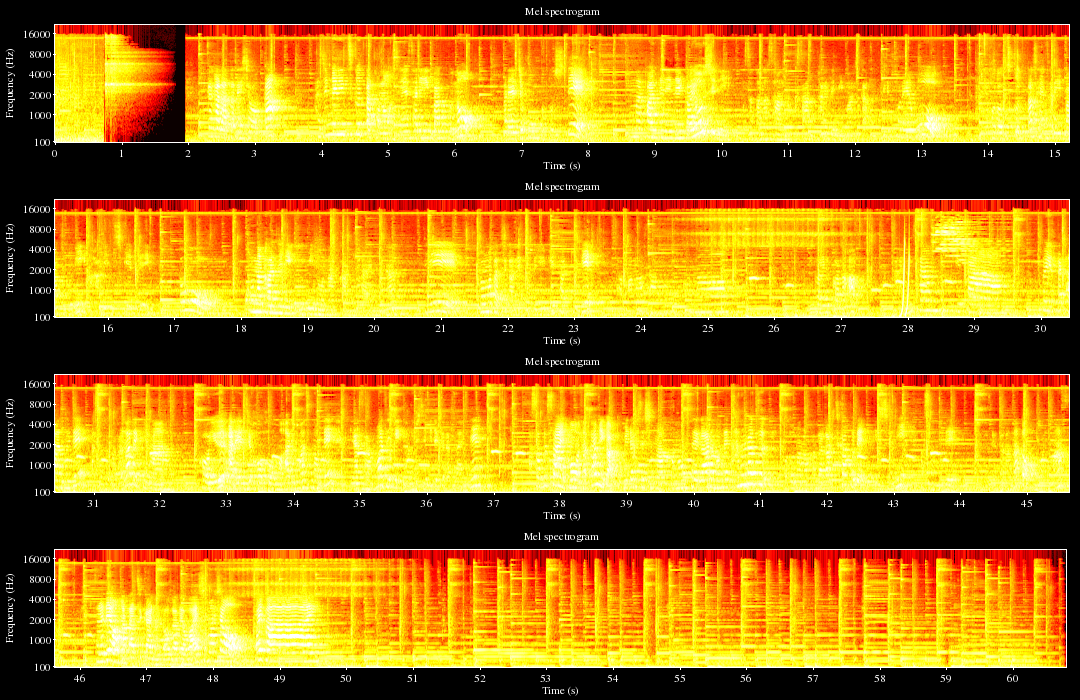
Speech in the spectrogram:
感じにね画用紙にお魚さんたくさん描いてみました。でこれを先ほど作ったセンサリーバッグに貼り付けていくとこんな感じに海の中みたいになって子供たちがねこの指先でお魚さんどこかな。何がいるかな。あみさん見つけた。といった感じで遊ぶことができます。こういうアレンジ方法もありますので皆さんもぜひ試しても中身が飛び出してしまう可能性があるので必ず大人の方が近くで一緒に遊んでいただけたらなと思います。それではまた次回の動画でお会いしましょう。バイバーイ。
